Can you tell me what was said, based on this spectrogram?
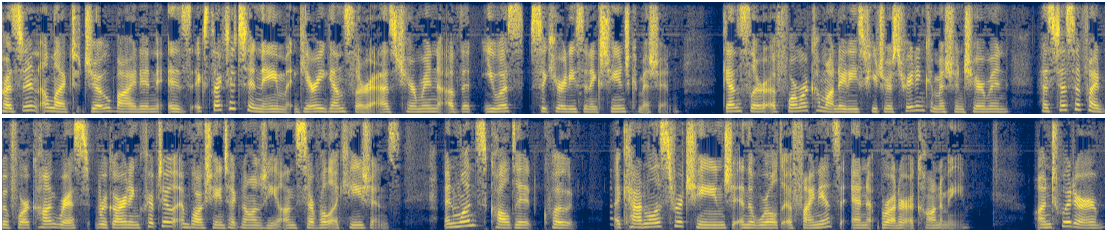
President elect Joe Biden is expected to name Gary Gensler as chairman of the U.S. Securities and Exchange Commission. Gensler, a former Commodities Futures Trading Commission chairman, has testified before Congress regarding crypto and blockchain technology on several occasions, and once called it, quote, a catalyst for change in the world of finance and broader economy. On Twitter,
